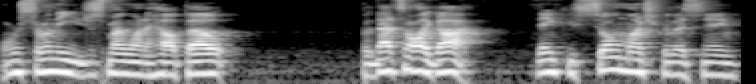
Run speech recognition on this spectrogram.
or someone that you just might want to help out. But that's all I got. Thank you so much for listening.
